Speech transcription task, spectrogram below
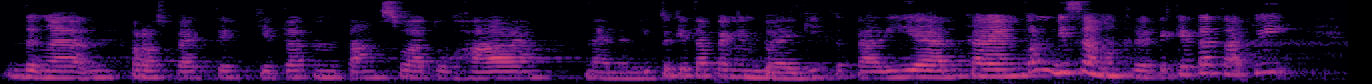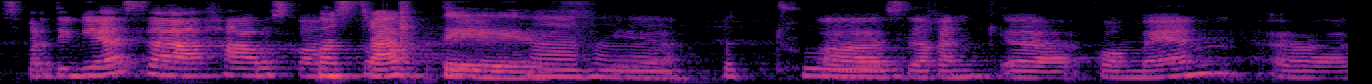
dengan perspektif kita tentang suatu hal yang nah dan itu kita pengen bagi ke kalian. Kalian pun bisa mengkritik kita tapi seperti biasa harus Konstruktif. konstruktif. Aha, Iya. betul. Uh, silakan uh, komen uh,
